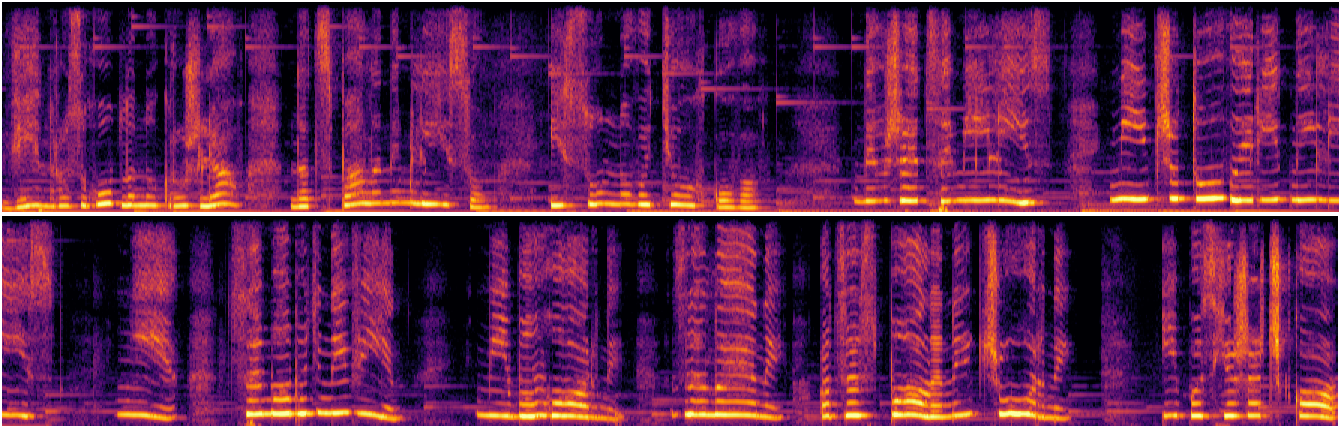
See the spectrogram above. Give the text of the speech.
Він розгублено кружляв над спаленим лісом і сумно витьохкував. Невже це мій ліс? Мій чудовий рідний ліс? Ні, це, мабуть, не він. Мій був гарний, зелений, а це спалений чорний. І без їжачка.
